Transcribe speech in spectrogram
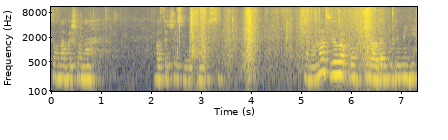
Це вона вийшла на 26,80. Ананас взяла, бо надо буде мені.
